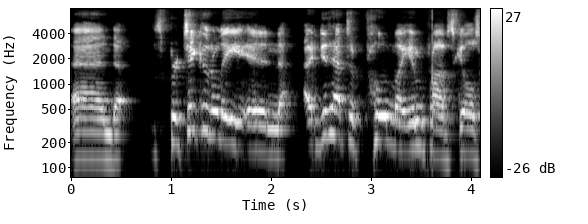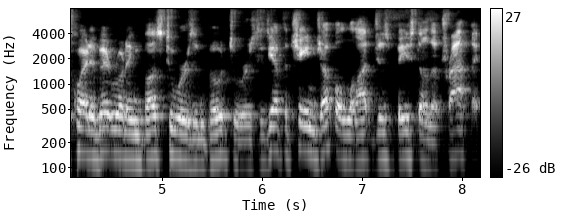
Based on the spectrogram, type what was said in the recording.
and particularly in. I did have to hone my improv skills quite a bit running bus tours and boat tours because you have to change up a lot just based on the traffic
